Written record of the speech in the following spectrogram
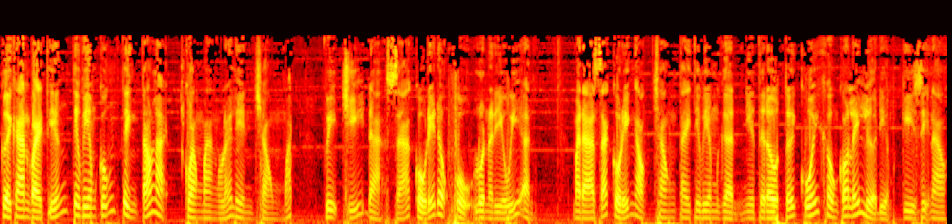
Cười khan vài tiếng, tiêu viêm cũng tỉnh táo lại, quang mang lóe lên trong mắt. Vị trí đả giá cổ đế động phủ luôn là điều ý ẩn. Mà đả giá cổ đế ngọc trong tay tiêu viêm gần như từ đầu tới cuối không có lấy lửa điểm kỳ dị nào.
